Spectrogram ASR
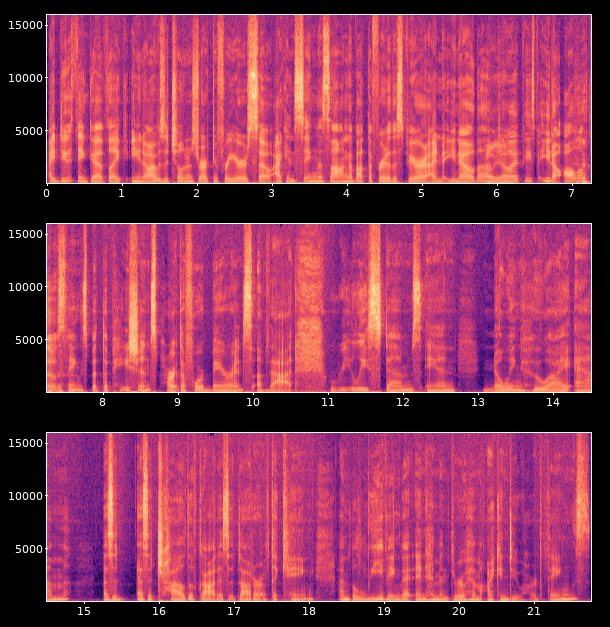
I do think of like, you know, I was a children's director for years, so I can sing the song about the fruit of the Spirit. I, you know, love, Oh, yeah. joy, peace, you know, all of those things. But the patience part, the forbearance of that really stems in knowing who I am as a as a child of God, as a daughter of the King, and believing that in Him and through Him I can do hard things,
